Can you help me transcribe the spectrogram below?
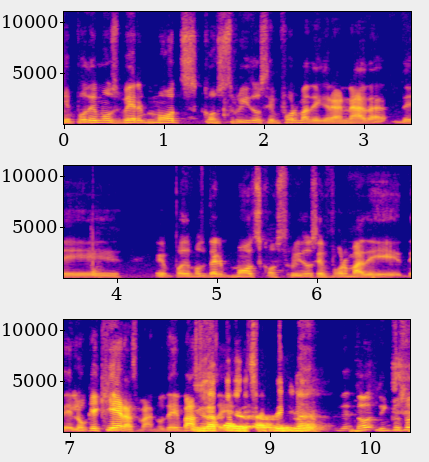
que podemos ver mods construidos en forma de granada, de eh, podemos ver mods construidos en forma de, de lo que quieras, mano, de vasos de, de, sardina. incluso,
